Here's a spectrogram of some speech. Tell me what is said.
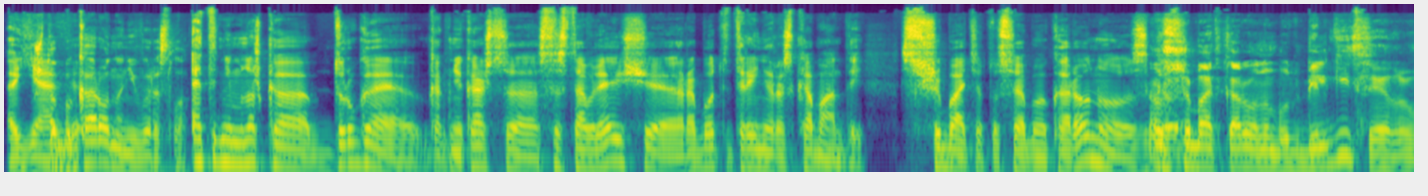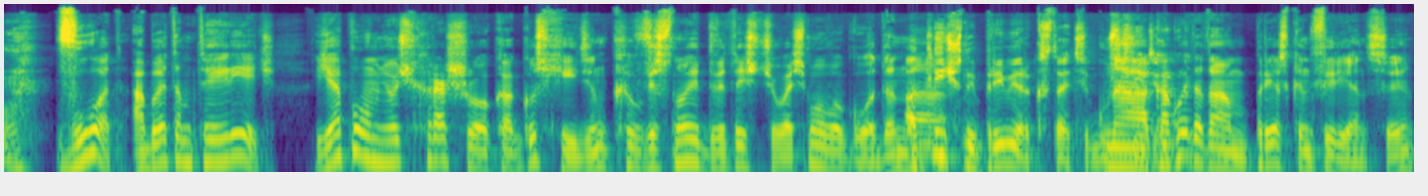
А я- чтобы корона не выросла. Это немножко другая, как мне кажется, составляющая работы тренера с командой. Сшибать эту самую корону... с Сшибать корону будут бельгийцы, я думаю. Вот, об этом-то и речь. Я помню очень хорошо, как Гус Хидинг весной 2008 года на... Отличный пример, кстати, На Гусхидин. какой-то там пресс-конференции,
